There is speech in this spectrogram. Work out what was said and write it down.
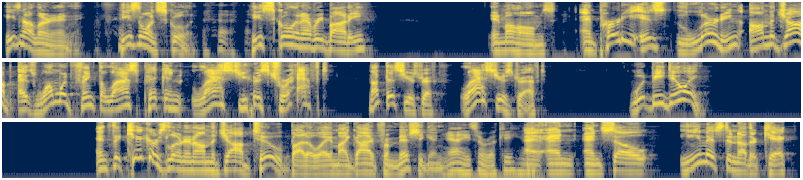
he's not learning anything. He's the one schooling. He's schooling everybody in Mahomes. And Purdy is learning on the job, as one would think the last pick in last year's draft, not this year's draft, last year's draft, would be doing. And the kicker's learning on the job too, by the way, my guy from Michigan. Yeah, he's a rookie. Yeah. And, and and so he missed another kick.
